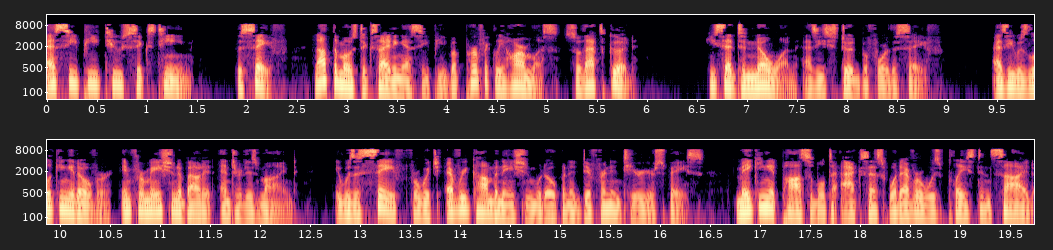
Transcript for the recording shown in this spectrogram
SCP-216, the safe, not the most exciting SCP, but perfectly harmless, so that's good. He said to no one as he stood before the safe. As he was looking it over, information about it entered his mind. It was a safe for which every combination would open a different interior space, making it possible to access whatever was placed inside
